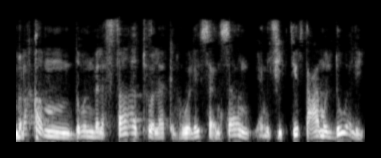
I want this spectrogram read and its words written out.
رقم ضمن ملفات ولكن هو ليس إنسان. يعني في كثير تعامل دولي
